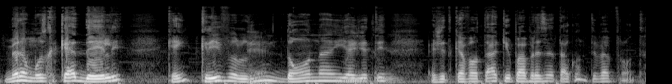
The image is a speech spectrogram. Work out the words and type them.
Primeira música que é dele, que é incrível, lindona, e a bonita gente, mesmo. A gente quer voltar aqui pra apresentar quando estiver pronta.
